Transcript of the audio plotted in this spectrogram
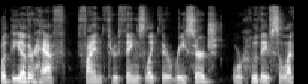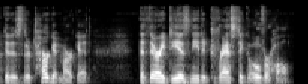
But the other half find through things like their research or who they've selected as their target market that their ideas need a drastic overhaul.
